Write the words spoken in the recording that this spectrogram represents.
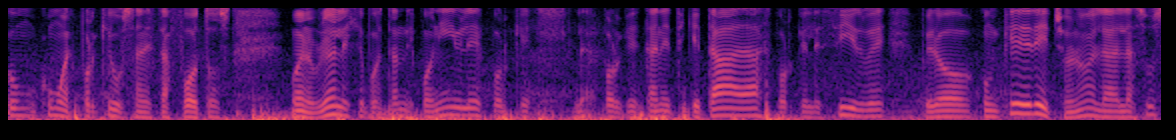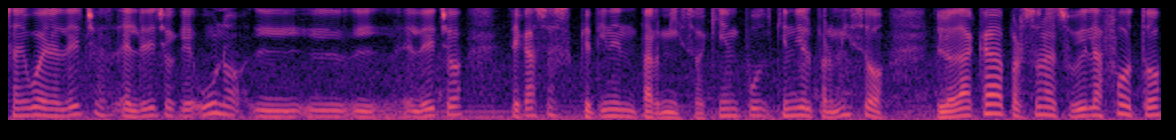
¿Cómo, es? ¿Por qué usan estas fotos? Bueno, primero le dije, pues están disponibles, porque, porque están etiquetadas, porque les sirve, pero ¿con qué derecho? no Las usan, bueno, el derecho es el derecho que uno, el, derecho en este caso es que tienen permiso. ¿Quién, ¿Quién dio el permiso? Lo da cada persona al subir la foto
